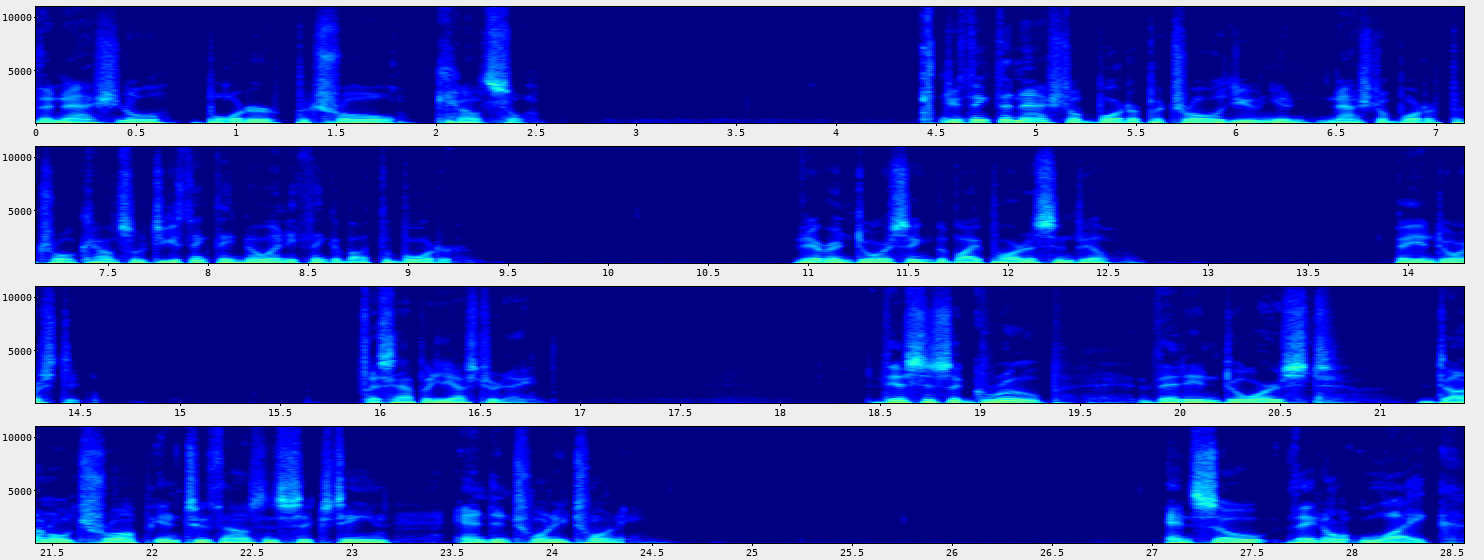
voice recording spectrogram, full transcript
the National Border Patrol Council. Do you think the National Border Patrol Union, National Border Patrol Council, do you think they know anything about the border? They're endorsing the bipartisan bill. They endorsed it. This happened yesterday. This is a group that endorsed Donald Trump in 2016 and in 2020. And so they don't like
